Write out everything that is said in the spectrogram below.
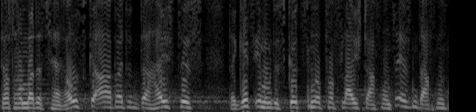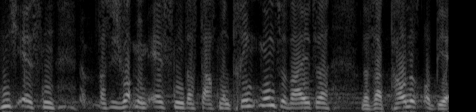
Dort haben wir das herausgearbeitet. Da heißt es, da geht es eben um das Götzenopferfleisch. Darf man es essen, darf man es nicht essen? Was ist überhaupt mit dem Essen? Was darf man trinken und so weiter? Und da sagt Paulus, ob ihr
